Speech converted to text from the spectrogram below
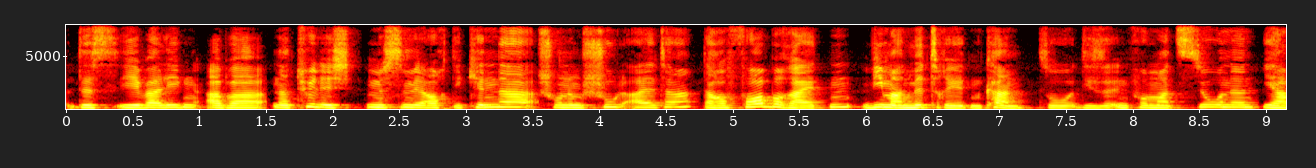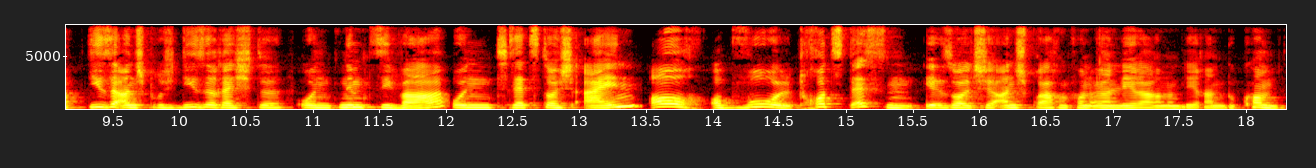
des jeweiligen. Aber natürlich müssen wir auch die Kinder schon im Schulalter darauf vorbereiten, wie man mitreden kann. So diese Informationen, ihr habt diese Ansprüche, diese Rechte und nimmt sie wahr und setzt euch ein auch obwohl trotz dessen ihr solche Ansprachen von euren Lehrerinnen und Lehrern bekommt.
